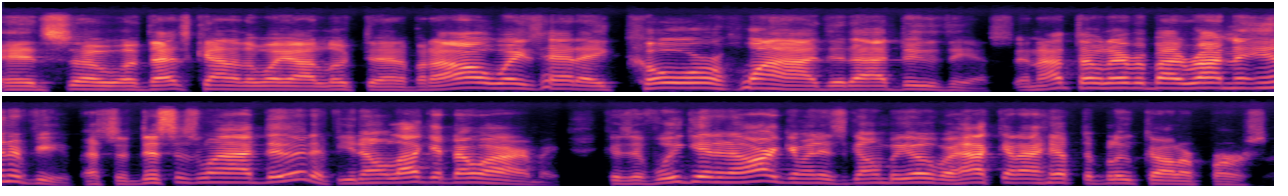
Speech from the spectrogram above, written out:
And so uh, that's kind of the way I looked at it. But I always had a core why did I do this? And I told everybody right in the interview, I said, this is why I do it. If you don't like it, don't hire me. Because if we get an argument, it's going to be over. How can I help the blue collar person?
